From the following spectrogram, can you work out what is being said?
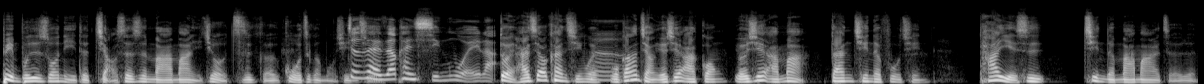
并不是说你的角色是妈妈，你就有资格过这个母亲，就是还是要看行为啦。对，还是要看行为。嗯、我刚刚讲，有些阿公，有一些阿嬷，单亲的父亲，他也是尽了妈妈的责任。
